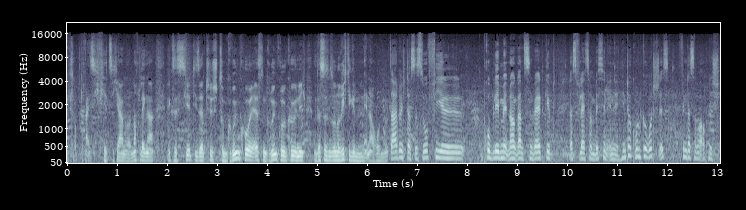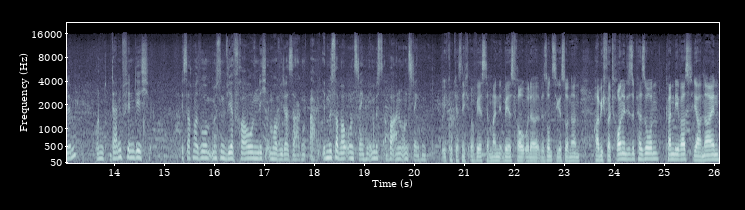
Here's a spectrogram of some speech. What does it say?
ich glaube, 30, 40 Jahren oder noch länger existiert dieser Tisch zum Grünkohlessen, Grünkohlkönig. Und das ist so eine richtige Männerrunde. Dadurch, dass es so viel Probleme in der ganzen Welt gibt, das vielleicht so ein bisschen in den Hintergrund gerutscht ist, finde das aber auch nicht schlimm. Und dann finde ich, ich sag mal so, müssen wir Frauen nicht immer wieder sagen, ah, ihr müsst aber an uns denken, ihr müsst aber an uns denken. Ich gucke jetzt nicht, wer ist der Mann, wer ist Frau oder sonstiges, sondern habe ich Vertrauen in diese Person? Kann die was? Ja, nein.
